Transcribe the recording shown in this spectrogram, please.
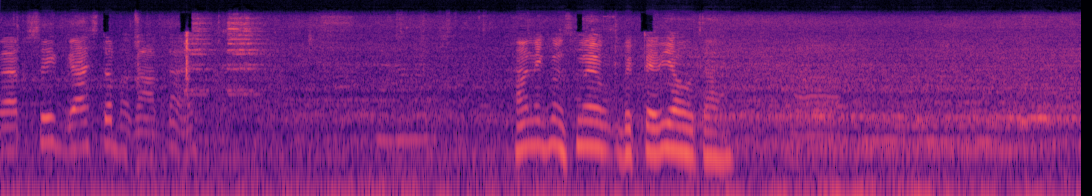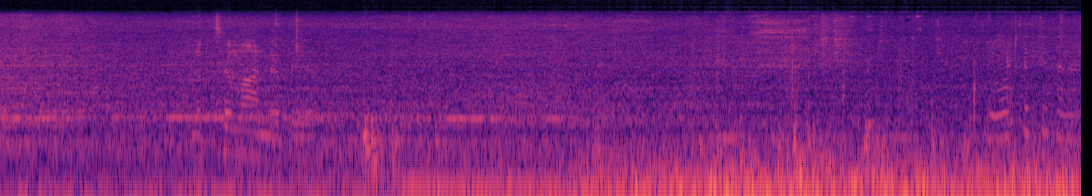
पेप्सी गैस तो भगाता है। हाँ लेकिन उसमें बैक्टीरिया होता है मच्छर मार देती है रोड कितने खराब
